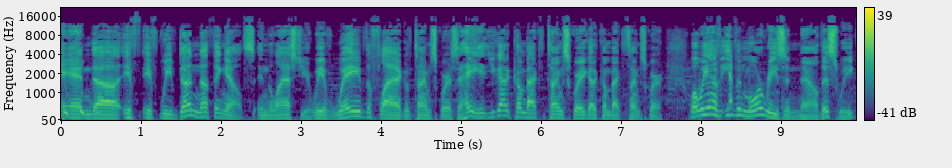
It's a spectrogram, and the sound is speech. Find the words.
and uh, if if we've done nothing else in the last year, we have waved the flag of Times Square. Say, hey, you got to come back to Times Square. You got to come back to Times Square. Well, we have even more reason now this week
